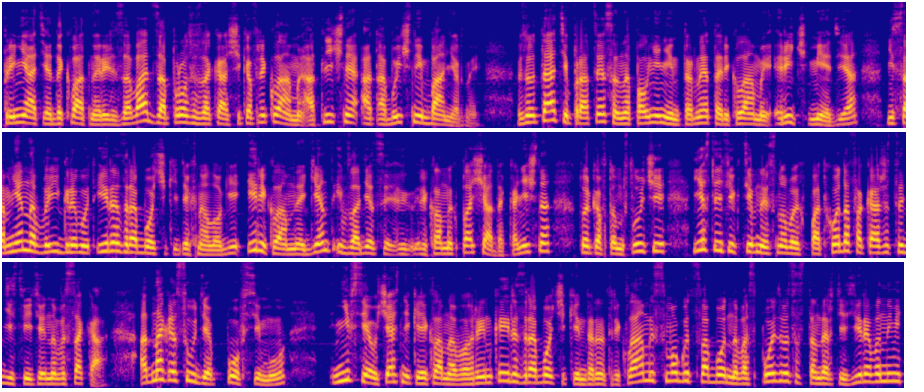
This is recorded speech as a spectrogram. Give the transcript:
принять и адекватно реализовать запросы заказчиков рекламы, отличные от обычной баннерной. В результате процесса наполнения интернета рекламой Rich Media, несомненно, выигрывают и разработчики технологий, и рекламный агент, и владельцы э, рекламных площадок. Конечно, только в том случае, если эффективность новых подходов окажется действительно высока. Однако, судя по всему, не все участники рекламного рынка и разработчики интернет-рекламы смогут свободно воспользоваться стандартизированными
